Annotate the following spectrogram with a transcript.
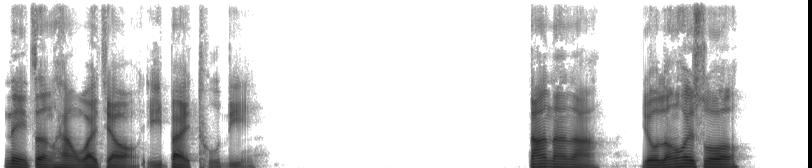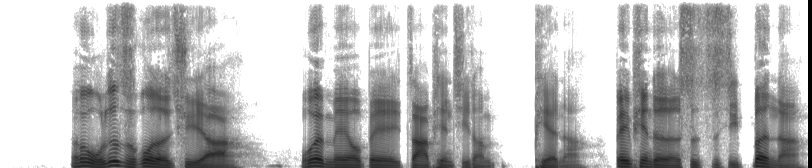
内政和外交一败涂地。当然啦，有人会说：“呃，我日子过得去啊，我也没有被诈骗集团骗啊，被骗的人是自己笨啊，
